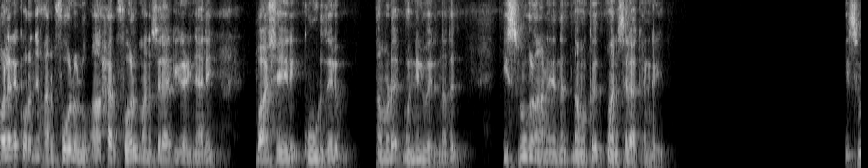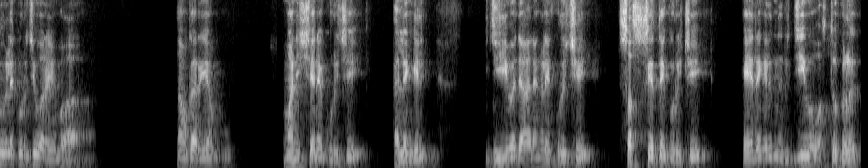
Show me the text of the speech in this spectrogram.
വളരെ കുറഞ്ഞ ഹർഫുകളുള്ളൂ. ആ ഹർഫുകൾ മനസ്സിലാക്കി കഴിഞ്ഞാൽ ഭാഷയിൽ കൂടുതലും നമ്മുടെ മുന്നിൽ വരുന്നത് ഇസ്മുകളാണ് എന്ന് നമുക്ക് മനസ്സിലാക്കാൻ കഴിയും. ഇസ്മുകളെ കുറിച്ച് പറയുമ്പോൾ നമുക്കറിയാം മനുഷ്യനെ കുറിച്ച് അല്ലെങ്കിൽ ജീവജാലങ്ങളെ കുറിച്ച് സസ്യത്തെക്കുറിച്ച് ഏതെങ്കിലും നിർജീവ വസ്തുക്കൾ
